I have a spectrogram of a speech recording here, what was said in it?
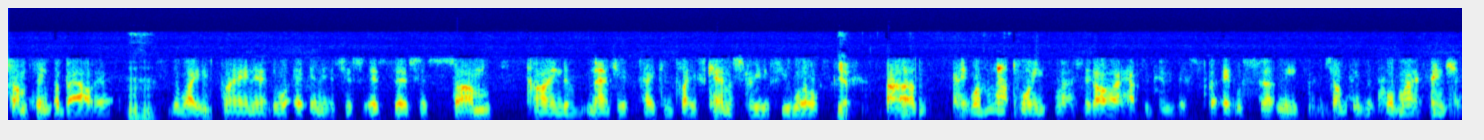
something about it, Mm-hmm. the way he's playing it, the way, and it's just it's there's just some kind of magic taking place, chemistry, if you will. Yep. Um, and it wasn't that point where I said, "Oh, I have to do this," but it was certainly something that caught my attention.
